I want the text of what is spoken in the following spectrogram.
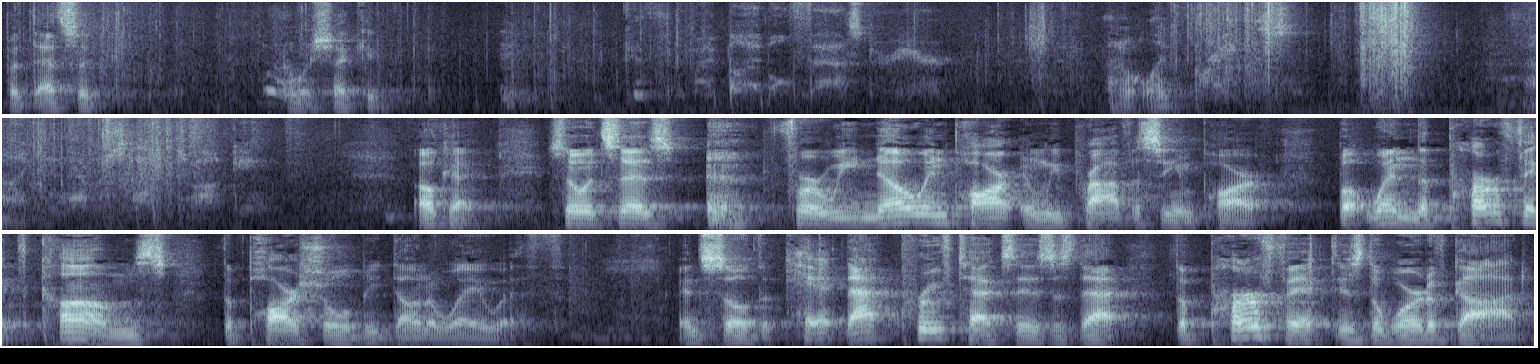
but that's a I wish I could get through my Bible faster here I don't like breaks I like to never stop talking. Okay, so it says, For we know in part and we prophesy in part, but when the perfect comes, the partial will be done away with. And so the, that proof text is, is that the perfect is the word of God.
